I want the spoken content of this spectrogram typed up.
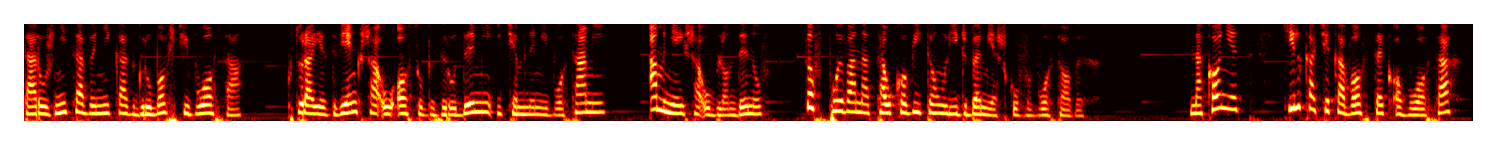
Ta różnica wynika z grubości włosa, która jest większa u osób z rudymi i ciemnymi włosami, a mniejsza u blondynów, co wpływa na całkowitą liczbę mieszków włosowych. Na koniec kilka ciekawostek o włosach,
